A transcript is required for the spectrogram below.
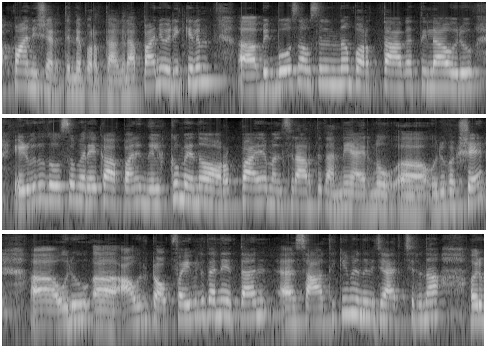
അപ്പാനി ശരത്തിന്റെ പുറത്താകൽ. അപ്പാനി ഒരിക്കലും ബിഗ് ബോസ് ഹൗസിൽ നിന്ന് പുറത്താകത്തില്ല. ഒരു എഴുപത് ദിവസം വരെയൊക്കെ അപ്പാനി നിൽക്കുമെന്ന് ഉറപ്പായ മത്സരാർത്ഥി തന്നെയായിരുന്നു ഒരു പക്ഷേ ഒരു ആ, ഒരു ടോപ്പ് ഫൈവിൽ തന്നെ എത്താൻ സാധിക്കുമെന്ന് വിചാരിച്ചിരുന്ന ഒരു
